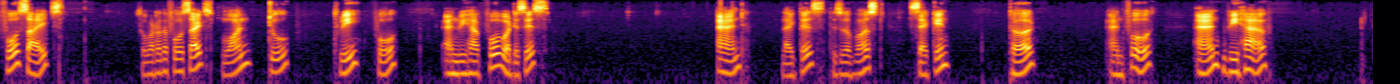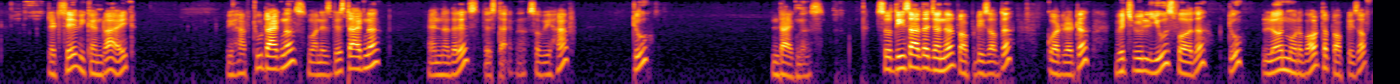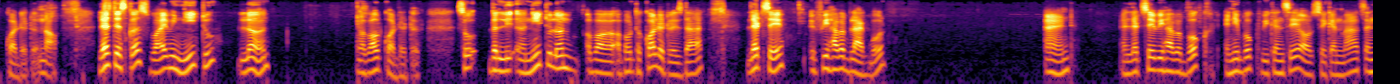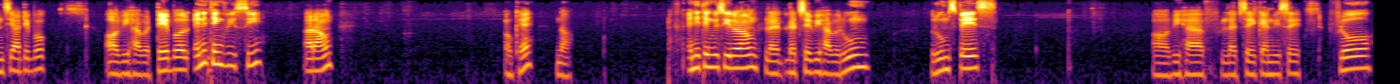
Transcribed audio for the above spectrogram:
four sides. So what are the four sides? One two three four. And we have four vertices. And like this this is the first second third and fourth. And we have let's say we can write we have two diagonals. One is this diagonal another is this diagonal. So we have two diagonals. So these are the general properties of the quadrilateral which we'll use further to learn more about the properties of quadrilateral now let's discuss why we need to learn about quadrilateral so the uh, need to learn about, about the quadrilateral is that let's say if we have a blackboard and and let's say we have a book any book we can say or second maths NCERT book or we have a table anything we see around. Okay now anything we see around let, let's say we have a room room space or we have let's say can we say floor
